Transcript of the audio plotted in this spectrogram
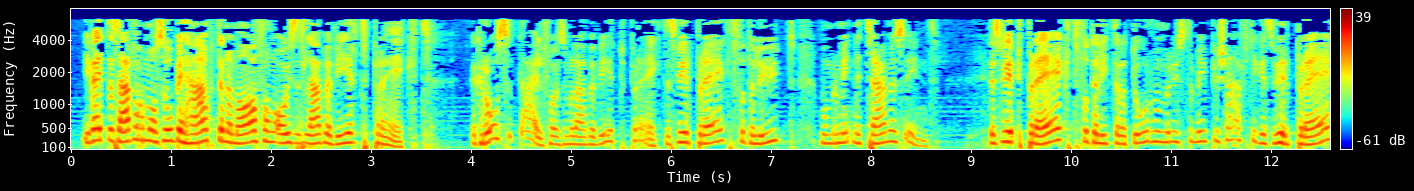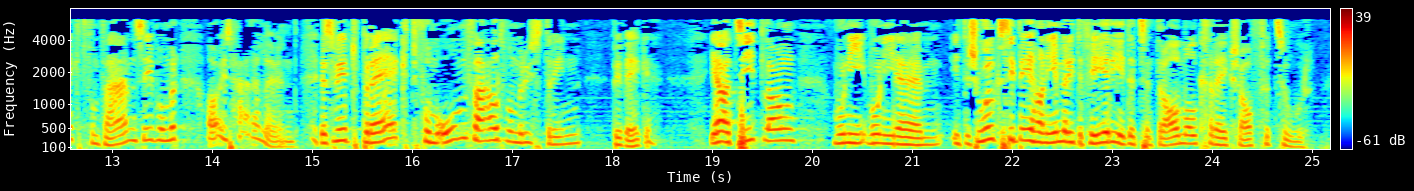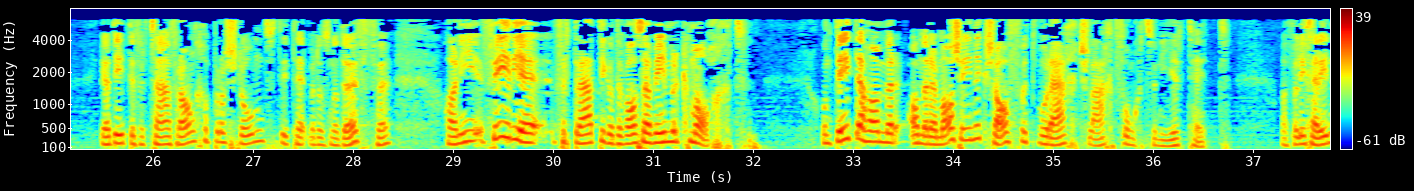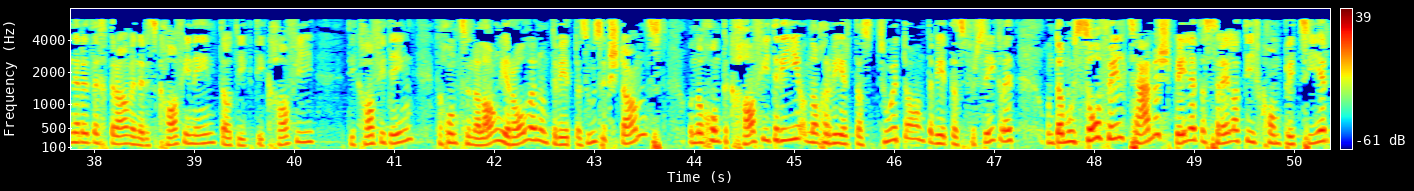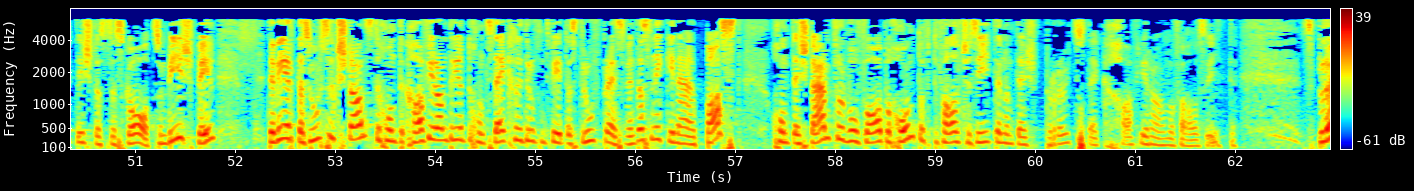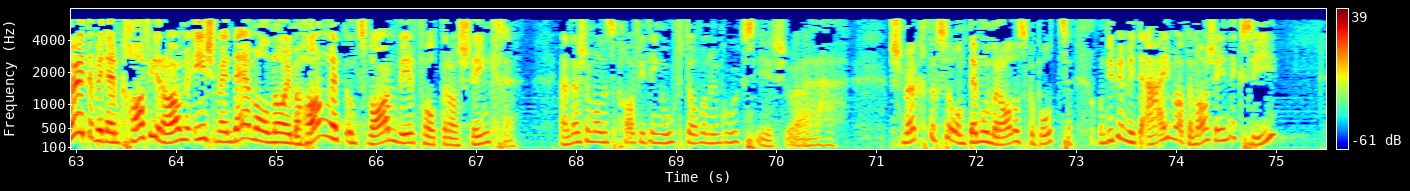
ich werde das einfach mal so behaupten, am Anfang, unser Leben wird prägt. Ein grosser Teil von unserem Leben wird prägt. Es wird prägt von den Leuten, wo wir mit ihnen zusammen sind. Es wird prägt von der Literatur, wo wir uns damit beschäftigen. Es wird prägt vom Fernsehen, wo wir an uns herlösen. Es wird prägt vom Umfeld, wo wir uns drin bewegen. Ja, eine Zeit lang, wo ich, wo ich ähm, in der Schule war, habe ich immer in der Ferien in der Zentralmolkerei gearbeitet. Zur. Habe dort für 10 Franken pro Stunde, dort hat man das noch dürfen, habe ich Ferienvertretung oder was auch immer gemacht. Und dort haben wir an einer Maschine geschafft, die recht schlecht funktioniert hat. Also vielleicht erinnert euch daran, wenn ihr einen Kaffee nehmt, da die, die Kaffee, die Kaffee-Ding, da kommt so eine lange Rolle und dann wird das rausgestanzt und dann kommt der Kaffee rein und nachher wird das zugetan und dann wird das versiegelt und da muss so viel zusammenspielen, dass es relativ kompliziert ist, dass das geht. Zum Beispiel, dann wird das rausgestanzt, dann kommt der Kaffeerahm drin und dann kommt das Deckel drauf und wird das draufpressen. Wenn das nicht genau passt, kommt der Stempel, der von oben kommt, auf der falschen Seite und dann spritzt der Kaffeerahm auf alle Seiten. Das Blöde bei dem Kaffeerahmen ist, wenn der mal neu hängt und es warm wird, fällt er an stinken. Haben auch schon mal ein Kaffee-Ding aufgetan, das nicht gut war? Äh, schmeckt doch so. Und dann muss man alles putzen. Und ich bin mit einem an der Maschine gewesen,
